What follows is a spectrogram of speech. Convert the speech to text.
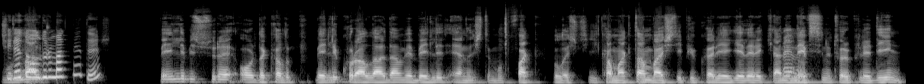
Çile bunlar doldurmak nedir? belli bir süre orada kalıp belli kurallardan ve belli yani işte mutfak bulaşık yıkamaktan başlayıp yukarıya gelerek kendi Evet. nefsini törpülediğin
